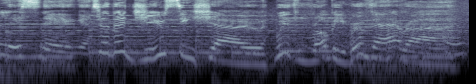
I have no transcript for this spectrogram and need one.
Listening to The Juicy Show with Robbie Rivera.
